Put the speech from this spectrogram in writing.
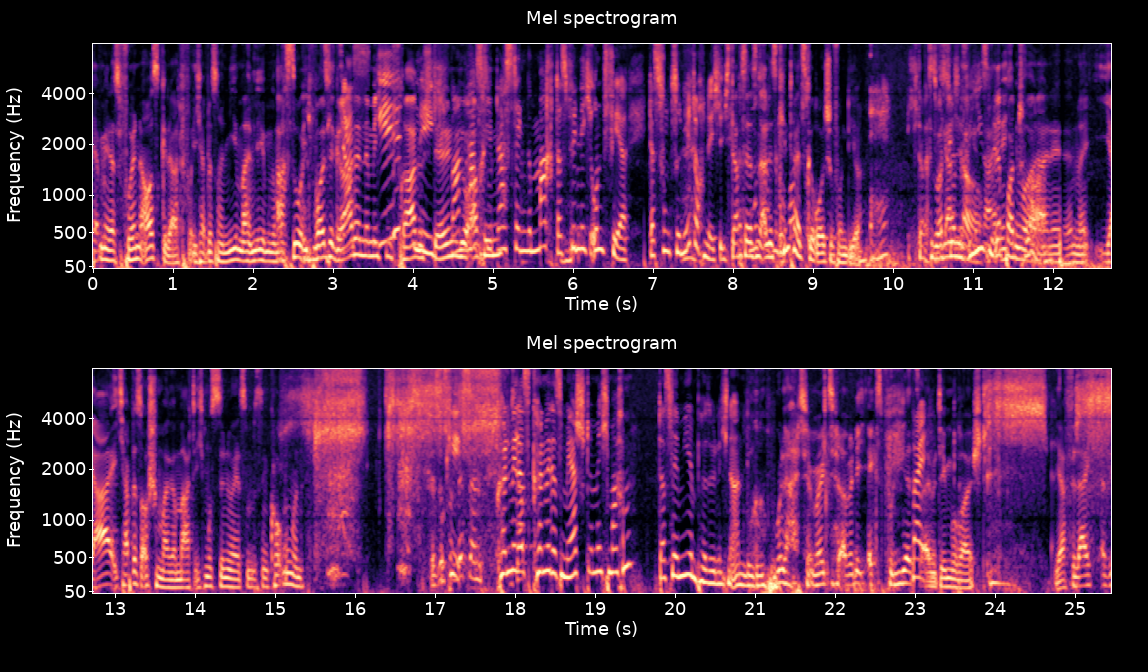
Ich habe mir das vorhin ausgedacht. Ich habe das noch nie in meinem Leben gemacht. Ach so, ich wollte Das gerade nämlich die Frage nicht. stellen, Wann hast du Joachim. das denn gemacht? Das finde ich unfair. Das funktioniert doch nicht. Ich dachte, das, muss sind alles Kindheitsgeräusche von dir. Hä? Ich dachte, Das du hast so ein auch. riesen Ja, nicht nur Repertoire. eine- eine- ja, ich habe das auch schon mal gemacht. Ich musste nur jetzt ein bisschen gucken und. Das ist Okay, ein bisschen. können wir, das, können wir das mehrstimmig machen? Das wäre mir im persönlichen Anliegen. Mulat möchte aber nicht exponiert Weil- sein mit dem Geräusch. Ja, vielleicht. Also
